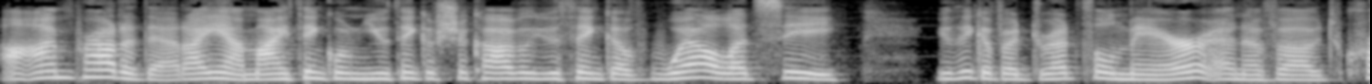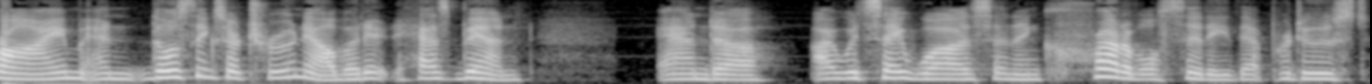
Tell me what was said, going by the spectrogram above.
I'm proud of that. I am. I think when you think of Chicago, you think of, well, let's see, you think of a dreadful mayor and of a crime, and those things are true now, but it has been, and uh, I would say was an incredible city that produced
